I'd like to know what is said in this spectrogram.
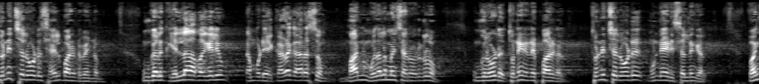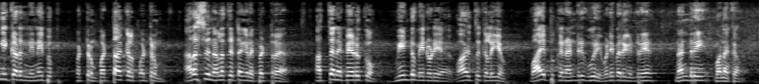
துணிச்சலோடு செயல்பாட வேண்டும். உங்களுக்கு எல்லா வகையிலும் நம்முடைய கழக அரசும் மாண்பு முதலமைச்சர் அவர்களும் உங்களோடு துணை நினைப்பார்கள். துணிச்சலோடு முன்னேறி செல்லுங்கள். வங்கிக் கடன் இணைப்பு மற்றும் பட்டாக்கள் மற்றும் அரசு நலத்திட்டங்களை பெற்ற அத்தனை பேருக்கும் மீண்டும் என்னுடைய வாழ்த்துக்களையும் வாய்ப்புக்கு நன்றி கூறி விடைபெறுகின்றேன். நன்றி வணக்கம்.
